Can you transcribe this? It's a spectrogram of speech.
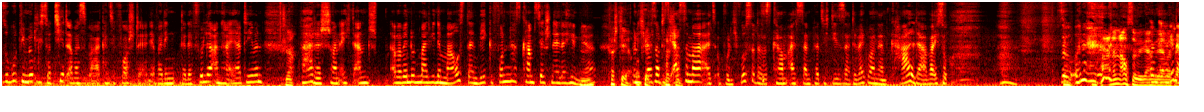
so gut wie möglich sortiert, aber es war, kannst du dir vorstellen, ja, bei, den, bei der Fülle an HR-Themen war das schon echt an. Aber wenn du mal wie eine Maus deinen Weg gefunden hast, kamst du ja schnell dahin, ja. Mhm. Verstehe, Und ich okay, weiß noch, das verstanden. erste Mal, als, obwohl ich wusste, dass es kam, als dann plötzlich diese Seite weg war und dann Karl da war, ich so, so, und, anderen auch so gegangen. und, wäre genau.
